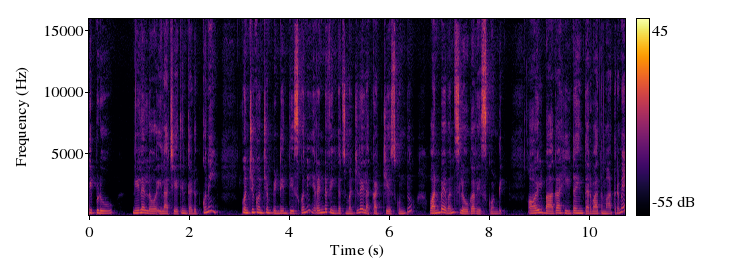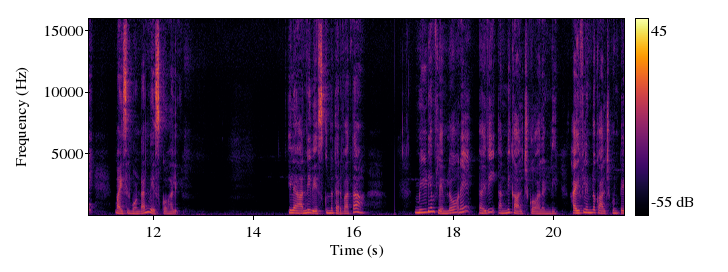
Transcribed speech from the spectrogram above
ఇప్పుడు నీళ్ళల్లో ఇలా చేతిని తడుపుకొని కొంచెం కొంచెం పిండిని తీసుకొని రెండు ఫింగర్స్ మధ్యలో ఇలా కట్ చేసుకుంటూ వన్ బై వన్ స్లోగా వేసుకోండి. ఆయిల్ బాగా హీట్ అయిన తర్వాత మాత్రమే మైసూర్ బొండాన్ని వేసుకోవాలి. ఇలా అన్నీ వేసుకున్న తర్వాత మీడియం ఫ్లేమ్లోనే ఇవి అన్నీ కాల్చుకోవాలండి. హై ఫ్లేమ్లో కాల్చుకుంటే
